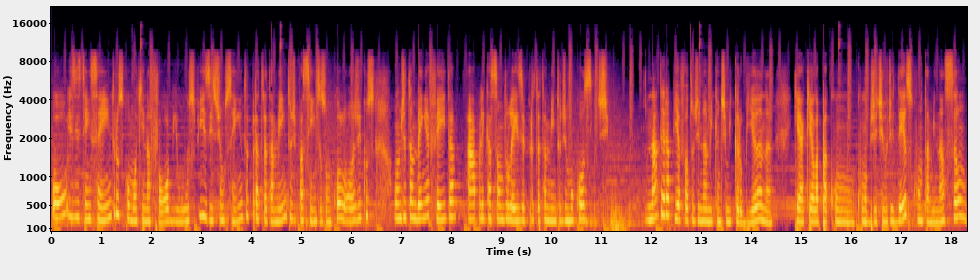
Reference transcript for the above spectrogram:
Ou existem centros, como aqui na FOB, USP, existe um centro para tratamento de pacientes oncológicos, onde também é feita a aplicação do laser para o tratamento de mucosite. Na terapia fotodinâmica antimicrobiana, que é aquela com, com objetivo de descontaminação,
